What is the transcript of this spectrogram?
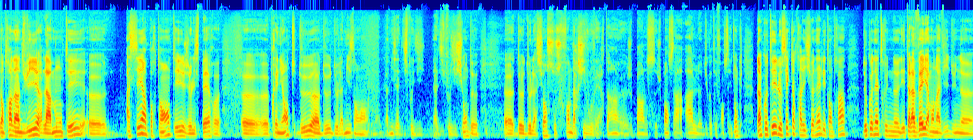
en train d'induire la montée assez importante et, je l'espère, prégnante de, de, la mise en mise à disposition de, de, de, la science sous forme d'archives ouvertes. Hein. Je parle, je pense à Hall du côté français. Donc, d'un côté, le secteur traditionnel est en train de connaître une est à la veille, à mon avis, d'une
